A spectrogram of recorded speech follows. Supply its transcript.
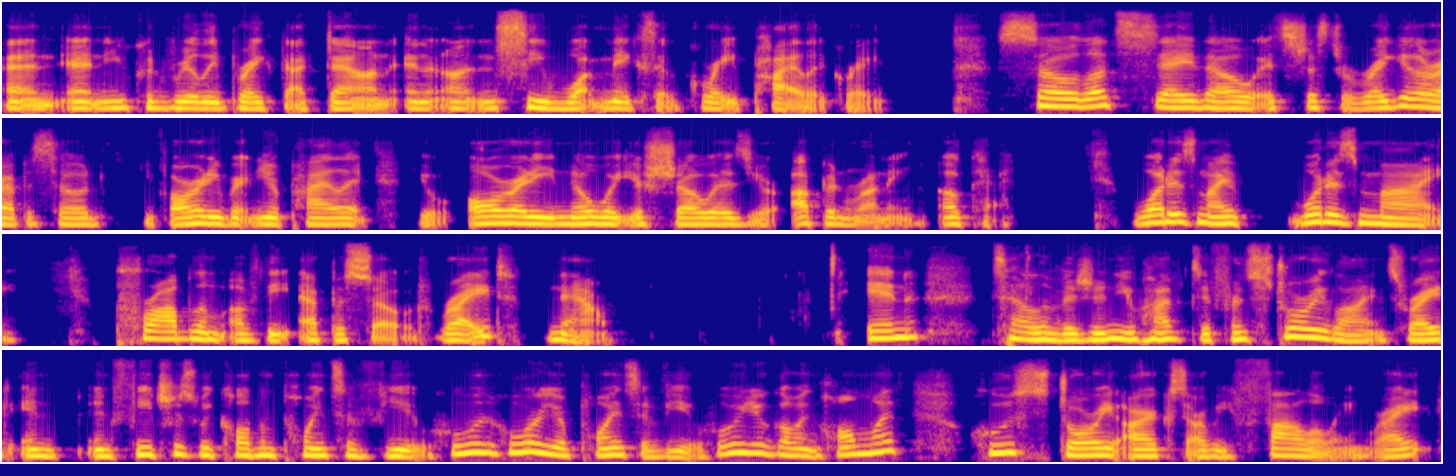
And, and you could really break that down and, uh, and see what makes a great pilot great. So let's say, though, it's just a regular episode. You've already written your pilot. You already know what your show is. You're up and running. Okay. What is my what is my problem of the episode right now in television you have different storylines right in in features we call them points of view who who are your points of view who are you going home with whose story arcs are we following right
